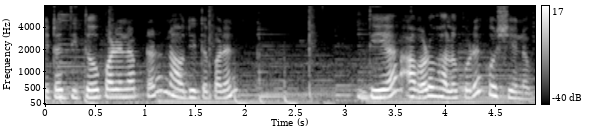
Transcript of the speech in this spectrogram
এটা দিতেও পারেন আপনারা, নাও দিতে পারেন। দিয়ে আবারও ভালো করে কষিয়ে নেব।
